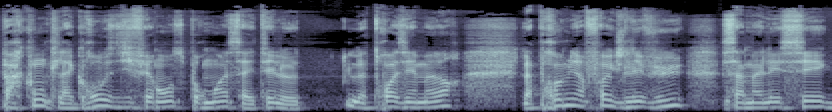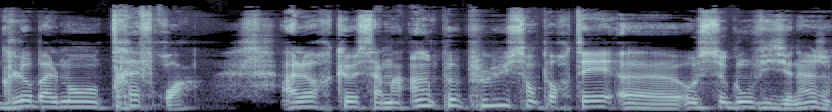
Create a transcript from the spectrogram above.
Par contre la grosse différence pour moi ça a été le la troisième heure. La première fois que je l'ai vu, ça m'a laissé globalement très froid alors que ça m'a un peu plus emporté euh, au second visionnage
